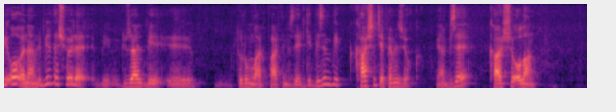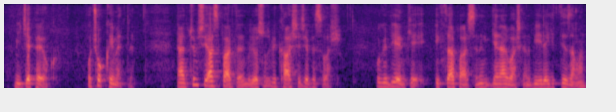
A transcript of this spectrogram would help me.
Bir o önemli. Bir de şöyle bir güzel bir e, durum var partimizle ilgili. Bizim bir karşı cephemiz yok. Yani bize karşı olan bir cephe yok. O çok kıymetli. Yani tüm siyasi partilerin biliyorsunuz bir karşı cephesi var. Bugün diyelim ki İktidar Partisi'nin genel başkanı bir ile gittiği zaman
